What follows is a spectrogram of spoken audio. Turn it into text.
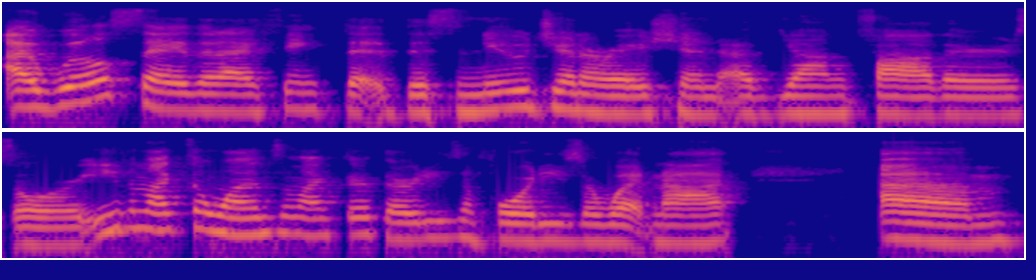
I will say that I think that this new generation of young fathers, or even like the ones in like their 30s and 40s or whatnot, um,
